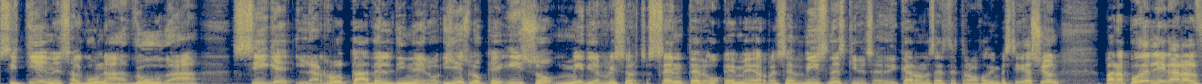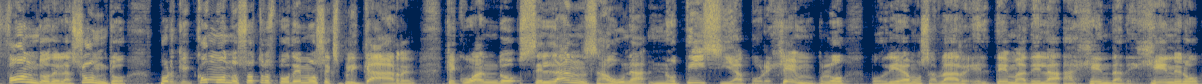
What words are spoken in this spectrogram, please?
si tienes alguna duda, sigue la ruta del dinero. Y es lo que hizo Media Research Center o MRC Business, quienes se dedicaron a hacer este trabajo de investigación, para poder llegar al fondo del asunto. Porque ¿cómo nosotros podemos explicar que cuando se lanza una noticia, por ejemplo, podríamos hablar el tema de la agenda de género,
